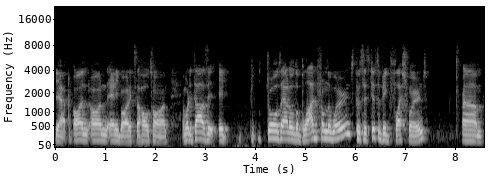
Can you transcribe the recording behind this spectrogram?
yeah on on antibiotics the whole time. And what it does, it it draws out all the blood from the wounds because it's just a big flesh wound. Um,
